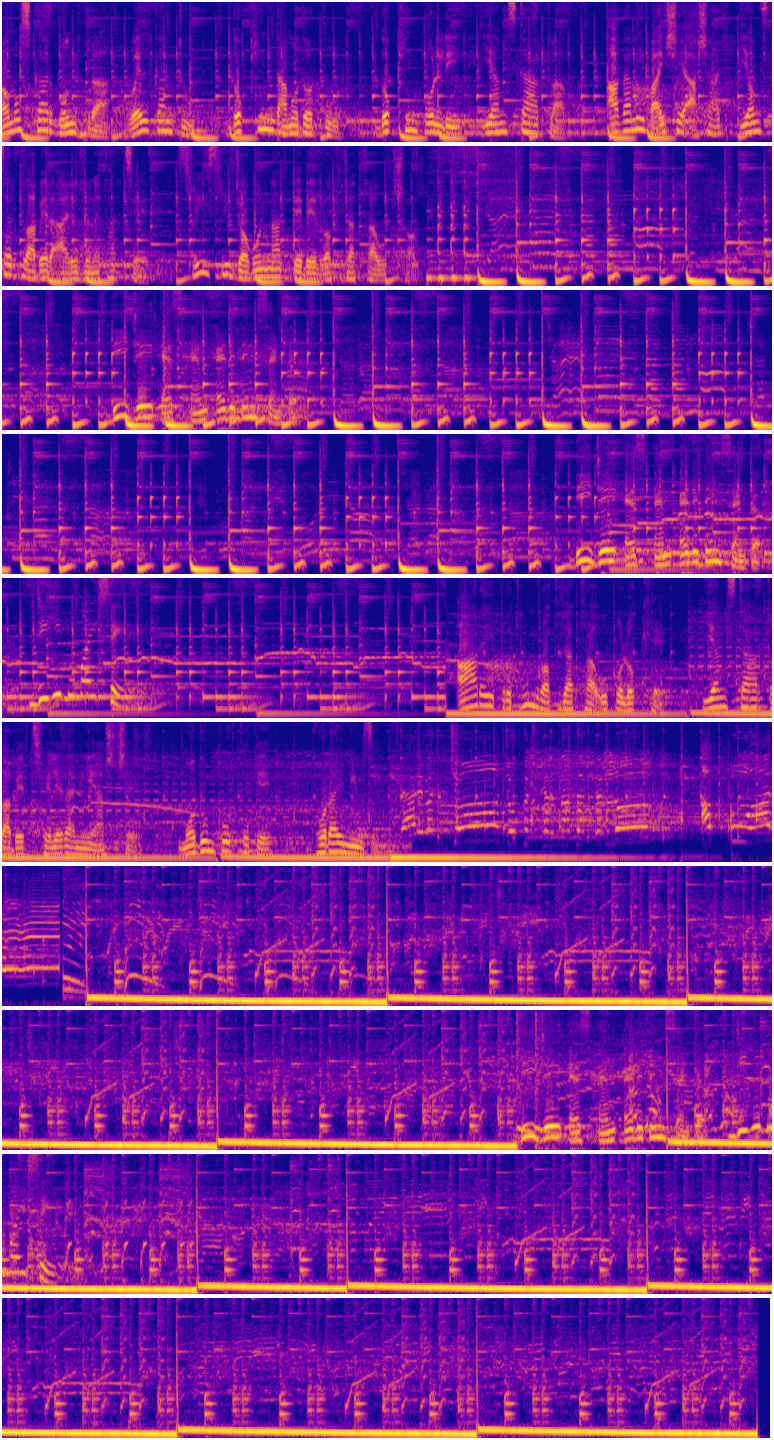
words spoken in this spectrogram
নমস্কার বন্ধুরা welcome to দক্ষিণ দামোদরপুর দক্ষিণ পল্লী ইয়াংস্টার ক্লাব আগামী বাইশে আষাঢ় ইয়ংস্টার ক্লাবের আয়োজনে থাকছে শ্রী শ্রী জগন্নাথ দেবের রথযাত্রা উৎসব DJSN Editing Center. DJSN Editing Center. ডিহি কুমাই সে আর এই প্রথম রথযাত্রা উপলক্ষে ইয়াংস্টার ক্লাবের ছেলেরা নিয়ে আসছে মদুমপুর থেকে ঘোড়াই মিউজিক DJSN Editing Center. ডিহি কুমাই সে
